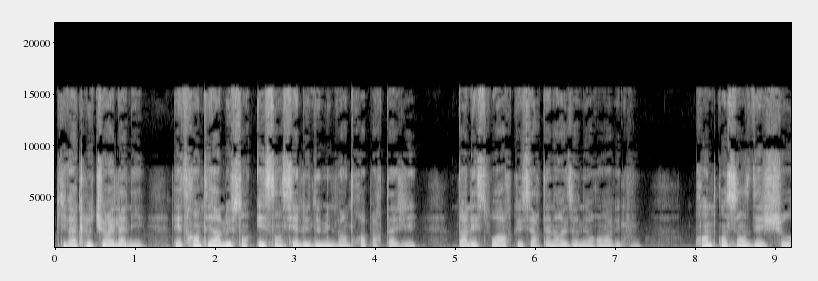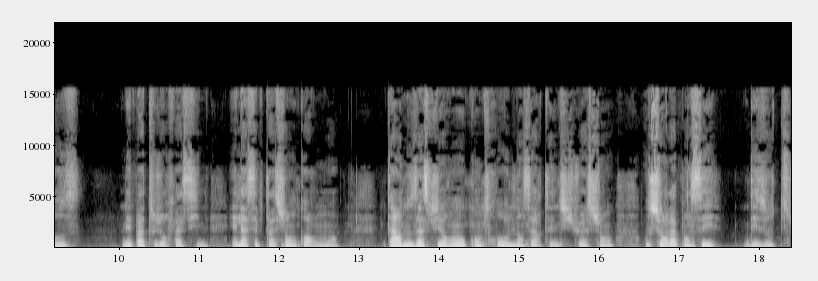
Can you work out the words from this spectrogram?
qui va clôturer l'année. Les 31 leçons essentielles de 2023 partagées dans l'espoir que certaines résonneront avec vous. Prendre conscience des choses n'est pas toujours facile et l'acceptation encore moins. Car nous aspirons au contrôle dans certaines situations ou sur la pensée des autres.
